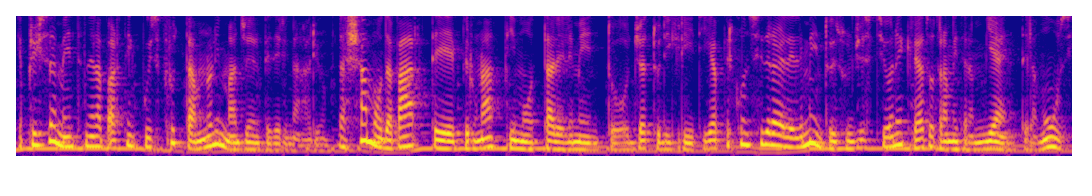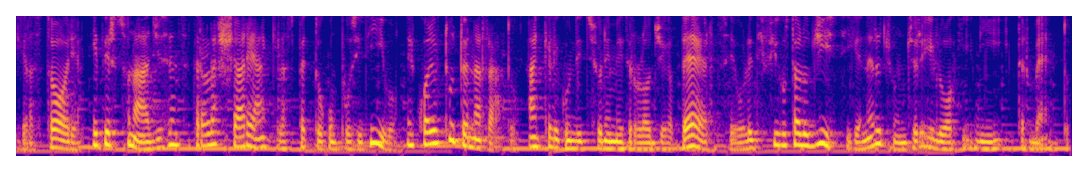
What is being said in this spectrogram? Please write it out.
e precisamente nella parte in cui sfruttavano l'immagine del veterinario. Lasciamo da parte per un attimo tale elemento oggetto di critica per considerare l'elemento di suggestione creato tramite l'ambiente, la musica, la storia e i personaggi senza tralasciare anche la l'aspetto compositivo, nel quale tutto è narrato, anche le condizioni meteorologiche avverse o le difficoltà logistiche nel raggiungere i luoghi di intervento.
